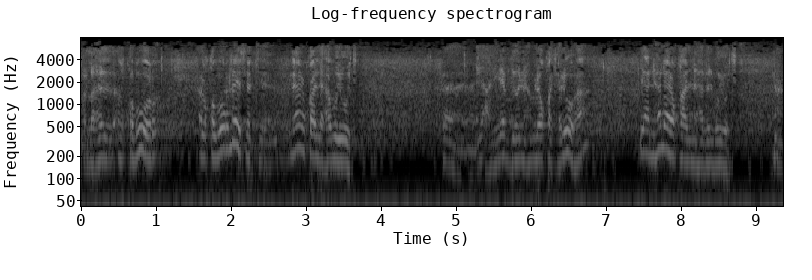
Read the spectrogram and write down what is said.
والله القبور القبور ليست لا يقال لها بيوت يعني يبدو إنهم لو قتلوها لأنها لا يقال انها بالبيوت نعم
